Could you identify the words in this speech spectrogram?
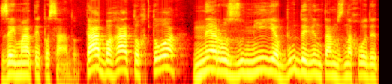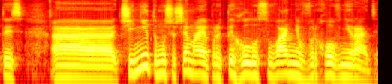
займати посаду. Та багато хто не розуміє, буде він там знаходитись е, чи ні, тому що ще має пройти голосування в Верховній Раді.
